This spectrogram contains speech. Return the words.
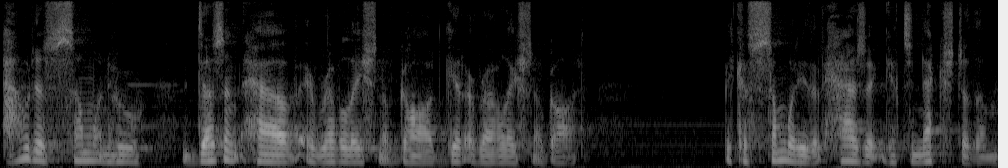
how does someone who doesn't have a revelation of God get a revelation of God? Because somebody that has it gets next to them,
